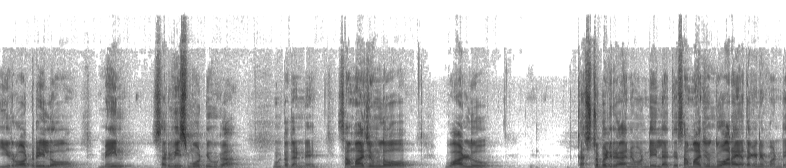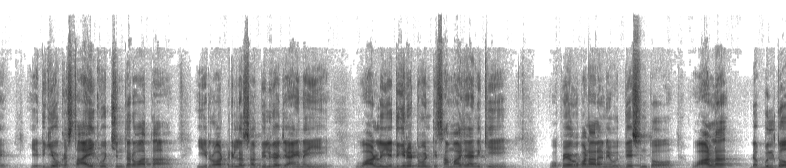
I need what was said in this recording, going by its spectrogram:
ఈ రోటరీలో మెయిన్ సర్వీస్ మోటివ్గా ఉంటుందండి. సమాజంలో వాళ్ళు కష్టపడి రానివ్వండి లేకపోతే సమాజం ద్వారా ఎదగనివ్వండి. ఎదిగి ఒక స్థాయికి వచ్చిన తర్వాత ఈ రోటరీలో సభ్యులుగా జాయిన్ అయ్యి వాళ్ళు ఎదిగినటువంటి సమాజానికి ఉపయోగపడాలనే ఉద్దేశంతో వాళ్ళ డబ్బులతో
